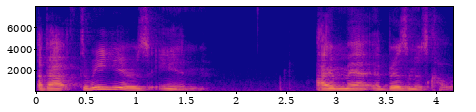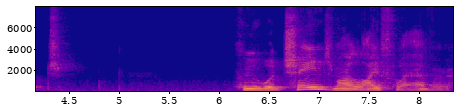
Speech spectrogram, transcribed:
about three years in, I met a business coach who would change my life forever.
